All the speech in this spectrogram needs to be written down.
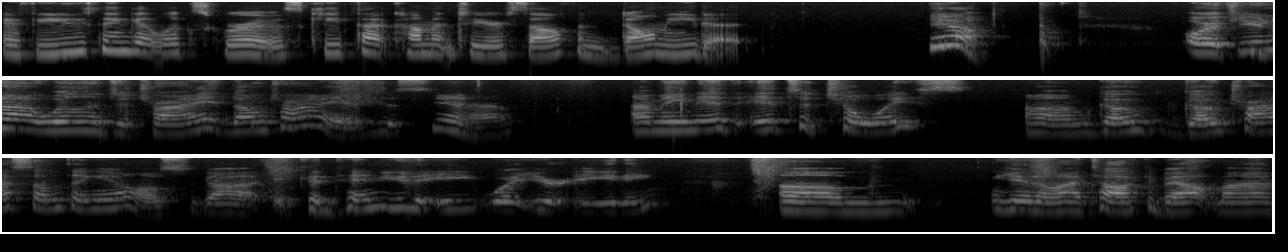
if you think it looks gross, keep that comment to yourself and don't eat it. Yeah. Or if you're not willing to try it, don't try it. Just you know, I mean, it, it's a choice. Um, go go try something else. God, continue to eat what you're eating. Um, you know, I talked about my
